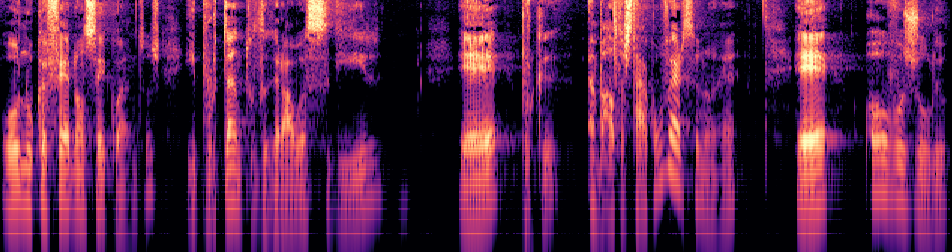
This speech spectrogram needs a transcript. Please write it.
ou no café não sei quantos? E, portanto, o degrau a seguir é, porque a malta está à conversa, não é? É, ó oh, Júlio,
